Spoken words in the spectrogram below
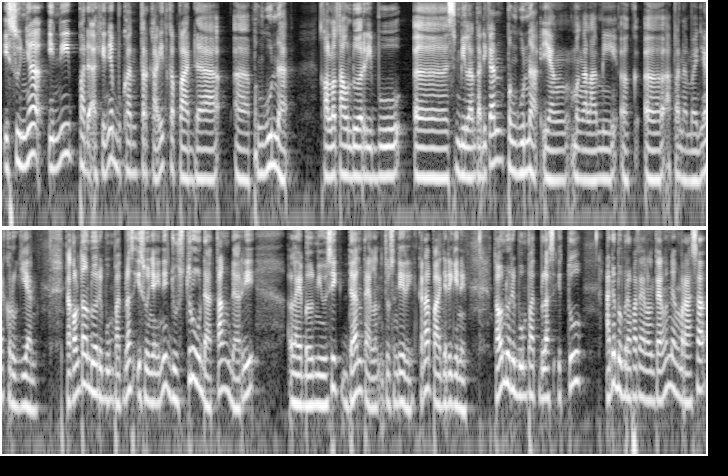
Isunya ini pada akhirnya bukan terkait kepada uh, pengguna. Kalau tahun 2009 tadi kan pengguna yang mengalami uh, uh, apa namanya kerugian. Nah, kalau tahun 2014 isunya ini justru datang dari label music dan talent itu sendiri. Kenapa? Jadi gini, tahun 2014 itu ada beberapa talent-talent yang merasa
